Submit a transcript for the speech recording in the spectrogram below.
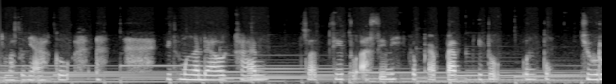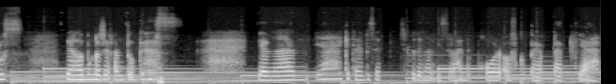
termasuknya aku itu mengandalkan saat situasi nih kepepet itu untuk jurus dalam mengerjakan tugas. Jangan ya kita bisa sebut dengan istilah the power of kepepet ya.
